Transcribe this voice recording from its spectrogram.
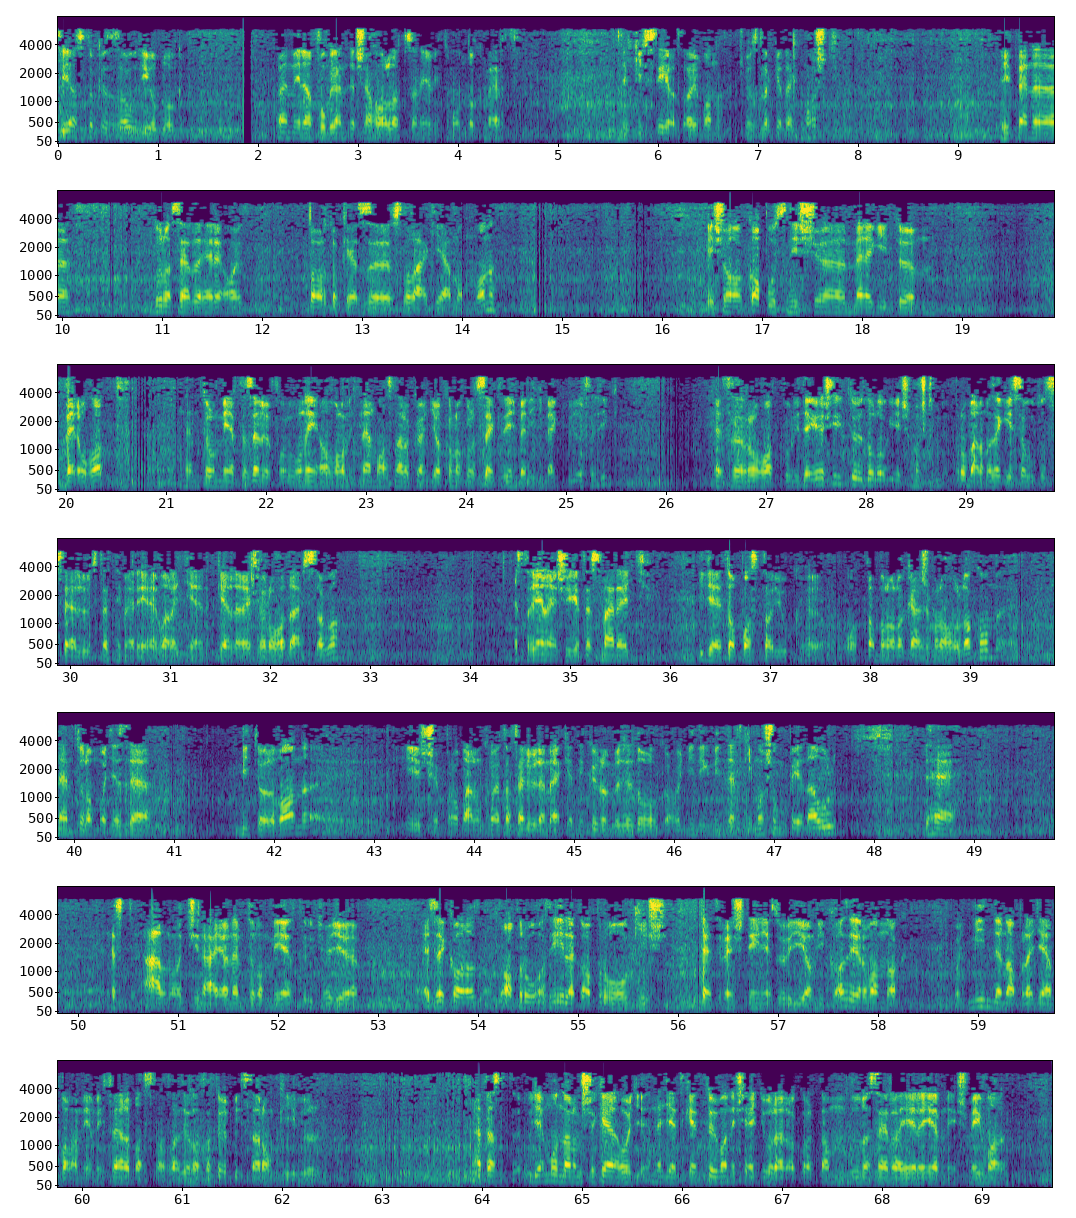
Sziasztok, ez az audioblog. Remélem fog rendesen hallatszani, amit mondok, mert egy kis szélzajban közlekedek most. Éppen uh, Dunaszerdahelyre tartok, ez uh, Szlovákiában van. És a kapusznis uh, melegítőm berohadt. Nem tudom miért ez előfordul, néha valamit nem használok olyan gyakran, akkor a szekrényben így megbűlösödik ez rohadtul idegesítő dolog, és most próbálom az egész autót szellőztetni, mert van egy ilyen kellemes rohadás szaga. Ezt a jelenséget ezt már egy ideje tapasztaljuk ott abban a lakásban, ahol lakom. Nem tudom, hogy ezzel mitől van, és próbálunk rajta felülemelkedni különböző dolgokkal, hogy mindig mindent kimosunk például, de ezt állandóan csinálja, nem tudom miért, úgyhogy ezek az apró, az élet apró kis tetves tényezői, amik azért vannak, hogy minden nap legyen valami, ami felbassza az agyadat a többi szaron kívül. Hát azt ugye mondanom se kell, hogy negyed kettő van, és egy órára akartam Dunaszerrahelyre érni, és még van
